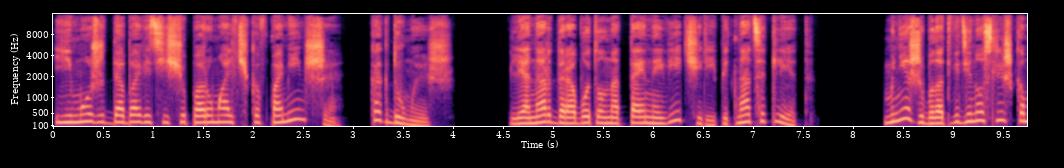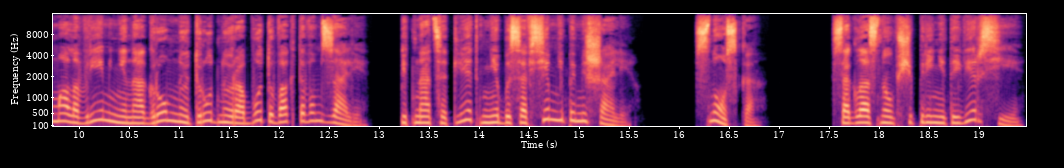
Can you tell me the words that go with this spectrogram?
И может добавить еще пару мальчиков поменьше? Как думаешь? Леонардо работал над «Тайной вечерей» 15 лет. Мне же было отведено слишком мало времени на огромную трудную работу в актовом зале. 15 лет мне бы совсем не помешали. Сноска. Согласно общепринятой версии,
